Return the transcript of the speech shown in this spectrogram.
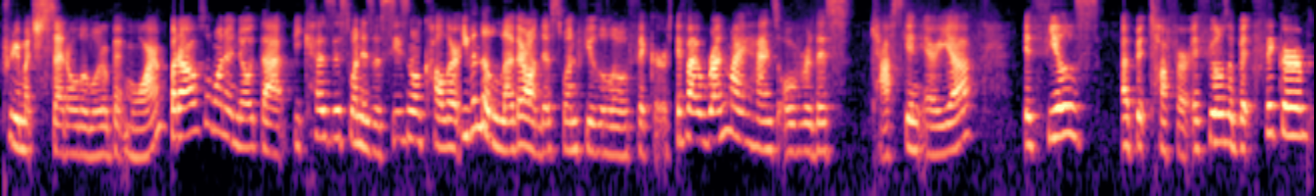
pretty much settled a little bit more. But I also want to note that because this one is a seasonal color, even the leather on this one feels a little thicker. If I run my hands over this calfskin area, it feels a bit tougher. It feels a bit thicker.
